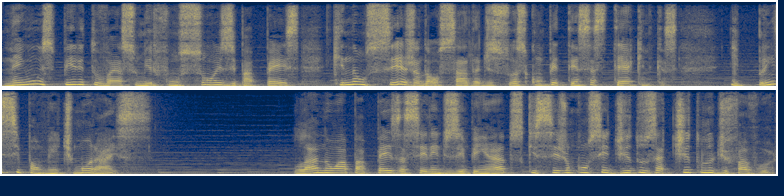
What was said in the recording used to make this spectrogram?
Nenhum espírito vai assumir funções e papéis que não sejam da alçada de suas competências técnicas e principalmente morais. Lá não há papéis a serem desempenhados que sejam concedidos a título de favor.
